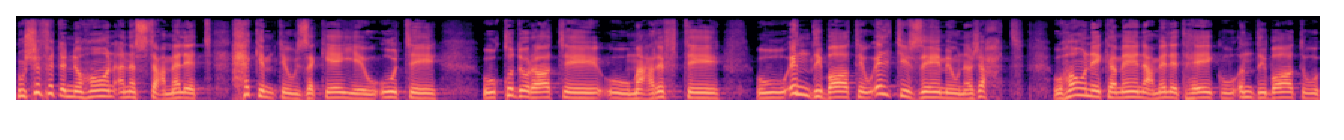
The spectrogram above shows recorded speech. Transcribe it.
وشفت إنه هون أنا استعملت حكمتي وذكائي وقوتي وقدراتي ومعرفتي وانضباطي والتزامي ونجحت. وهون كمان عملت هيك وانضباط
